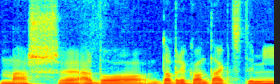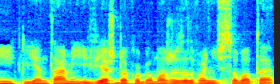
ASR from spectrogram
masz e, albo dobry kontakt z tymi klientami i wiesz, do kogo możesz zadzwonić w sobotę.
